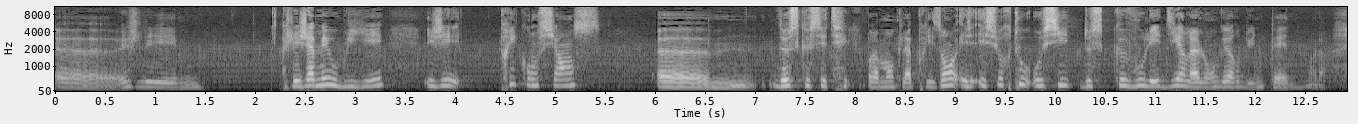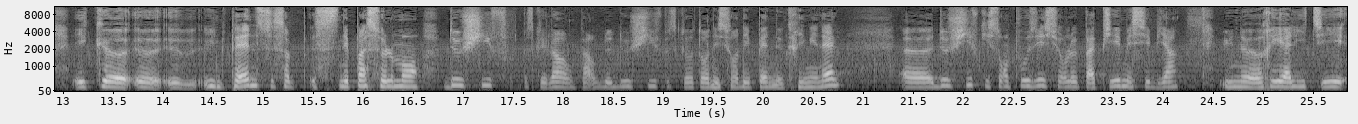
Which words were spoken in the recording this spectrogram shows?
Euh, je l'ai, l'ai jamais oublié et j'ai pris conscience euh, de ce que c'était vraiment que la prison et, surtout aussi de ce que voulait dire la longueur d'une peine. Voilà. Et que euh, euh, une peine, ce, n'est pas seulement deux chiffres, parce que là on parle de deux chiffres, parce que on est sur des peines criminelles. deux chiffres qui sont posés sur le papier, mais c'est bien une réalité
